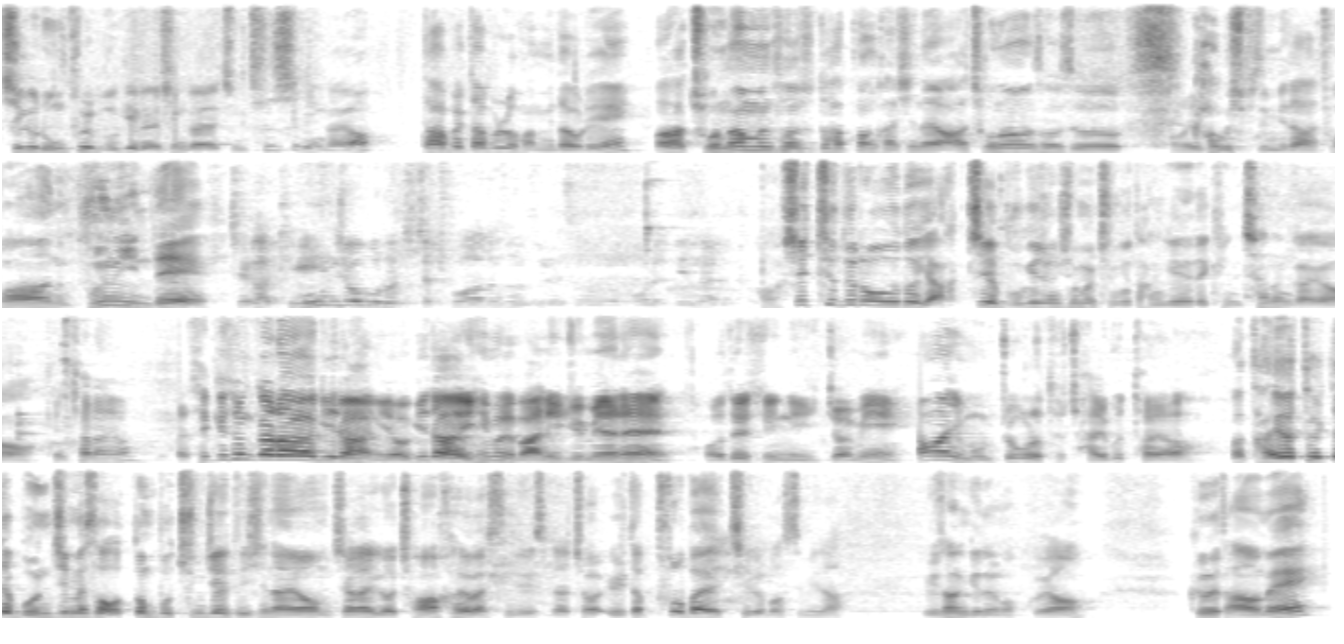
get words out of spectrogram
지금 long pull 무게 몇인가요? 지금 70인가요? 더블 더블로 갑니다 우리. 아 조남은 선수도 합방 가시나요? 아 조남은 선수 어이구. 가고 싶습니다. 좋아하는 분인데 제가 개인적으로 진짜 좋아하던 선수라서 옛날부터 어, 시트 드로우도 약지에 무게 중심을 주고 당기는데 괜찮은가요? 괜찮아요. 새끼 손가락이랑 여기다 힘을 많이 주면은 얻을 수 있는 이점이 상완이 몸 쪽으로 더 잘 붙어요. 아, 다이어트 할때 몬짐에서 어떤 보충제 드시나요? 제가 이거 정확하게 말씀드리겠습니다. 저 일단 프로바이오틱을 먹습니다. 유산균을 먹고요. 그 다음에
